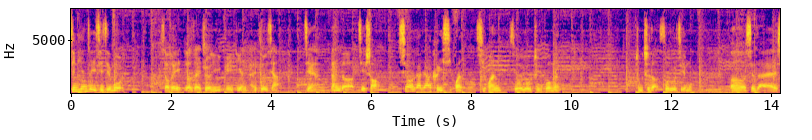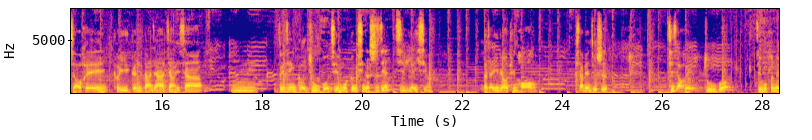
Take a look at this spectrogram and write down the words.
今天这一期节目，小黑要在这里给电台做一下简单的介绍，希望大家可以喜欢，喜欢所有主播们主持的所有节目。呃，现在小黑可以跟大家讲一下，嗯，最近各主播节目更新的时间及类型，大家一定要听好哦。下边就是秦小黑主播节目分类。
